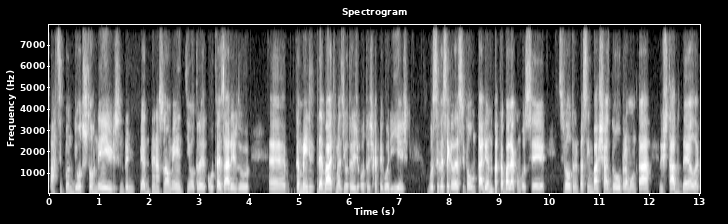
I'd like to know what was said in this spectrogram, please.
participando de outros torneios, sendo premiado internacionalmente em outra, outras áreas do é, também de debate, mas em outras, outras categorias. Você vê essa galera se voluntariando para trabalhar com você, se voluntariando para ser embaixador, para montar no estado dela.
